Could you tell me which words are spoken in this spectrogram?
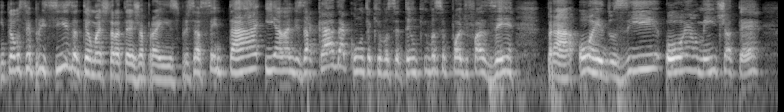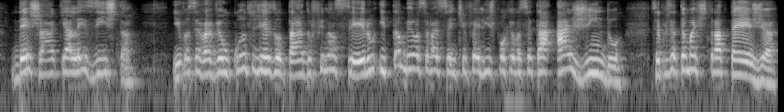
Então você precisa ter uma estratégia para isso, precisa sentar e analisar cada conta que você tem, o que você pode fazer para ou reduzir ou realmente até deixar que ela exista. E você vai ver o quanto de resultado financeiro e também você vai se sentir feliz porque você está agindo. Você precisa ter uma estratégia,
